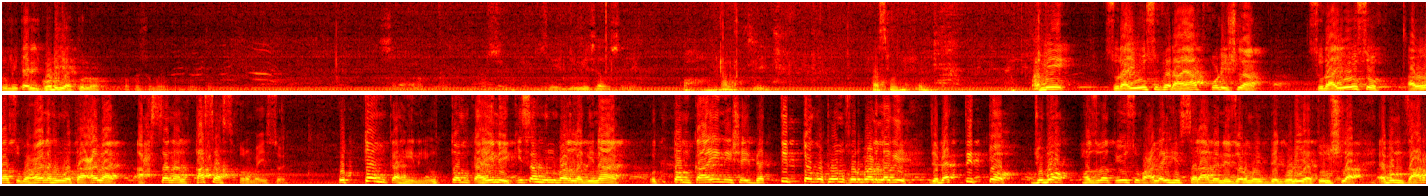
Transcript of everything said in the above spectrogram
তুমি তাই গড়িয়া তুলো। কত সময় আমি সুরা ইউসুফের আয়াত পড়িছিলাম। সুরা ইউসুফ আল্লাহ সুবহানাহু ওয়া তাআলা আহসান আল কাসাস ফরমাইছে। উত্তম কাহিনী উত্তম কাহিনী, কিসা শুনবার লাগি না উত্তম কাহিনী সেই ব্যক্তিত্ব গঠন করবার লাগি, যে ব্যক্তিত্ব যুবক হযরত ইউসুফ আলাইহিস সালামে নিজের মধ্যে গড়িয়া তুলসলা এবং যার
